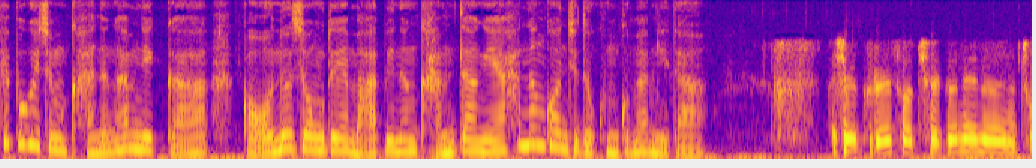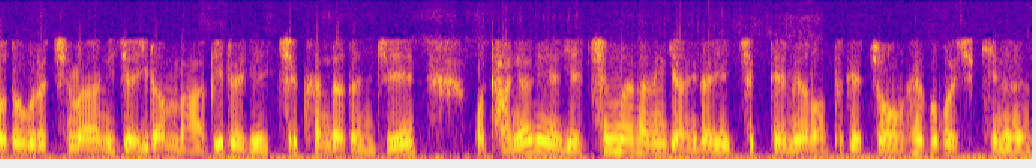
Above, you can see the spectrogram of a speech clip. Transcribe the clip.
회복이 좀 가능합니까? 그러니까 어느 정도의 마비는 감당해야 하는 건지도 궁금합니다. 사실 그래서 최근에는 저도 그렇지만 이제 이런 마비를 예측한다든지 뭐 당연히 예측만 하는 게 아니라 예측되면 어떻게 좀 회복을 시키는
